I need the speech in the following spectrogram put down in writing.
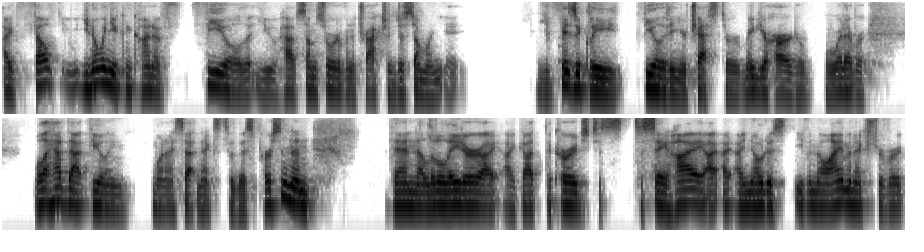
I felt, you know, when you can kind of feel that you have some sort of an attraction to someone, you physically feel it in your chest or maybe your heart or, or whatever. Well, I had that feeling when I sat next to this person. And then a little later, I, I got the courage to, to say hi. I, I noticed, even though I am an extrovert,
